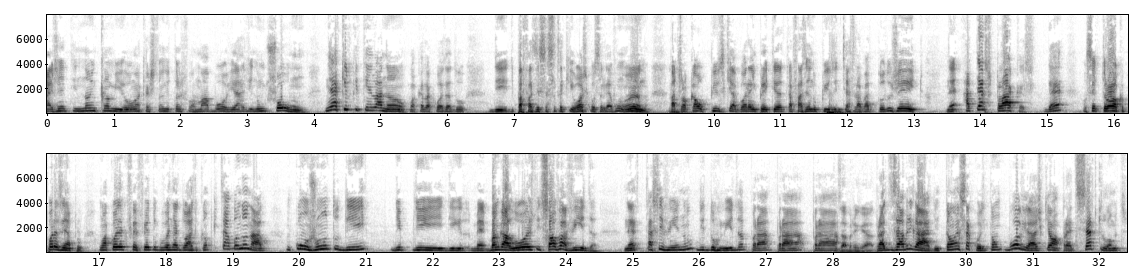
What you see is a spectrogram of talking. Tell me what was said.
a gente não encaminhou uma questão de transformar a Boa Viagem num showroom. Nem aquilo que tem lá não, com aquela coisa do de, de para fazer 60 quiosques você leva um ano, para uhum. trocar o piso que agora a empreiteira está fazendo o piso intertravado de todo jeito. Né? Até as placas, né? Você troca, por exemplo, uma coisa que foi feita no governo Eduardo Campos que está abandonado. Um conjunto de, de, de, de, de é, bangalôs de salva-vida né, está servindo de dormida para desabrigado. desabrigado. Então, essa coisa. Então, Boa Viagem, que é uma praia de 7 quilômetros,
